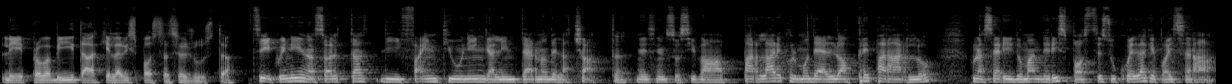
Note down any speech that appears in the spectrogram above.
le probabilità che la risposta sia giusta. Sì, quindi una sorta di fine tuning all'interno della chat, nel senso si va a parlare col modello, a prepararlo, una serie di domande e risposte risposte su quella che poi sarà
